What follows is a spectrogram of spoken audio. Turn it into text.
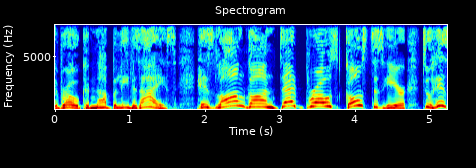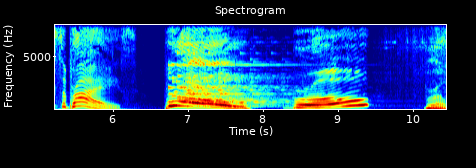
The bro could not believe his eyes. His long gone dead bro's ghost is here to his surprise. Bro! Bro? Bro.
